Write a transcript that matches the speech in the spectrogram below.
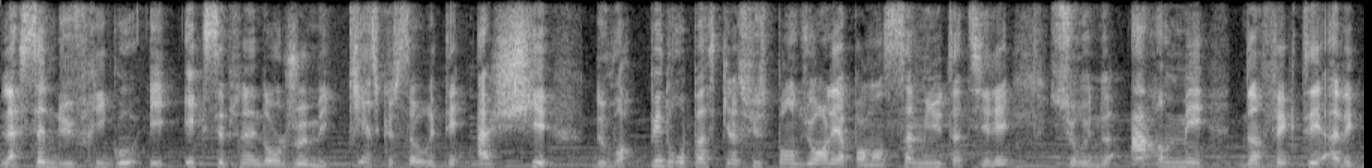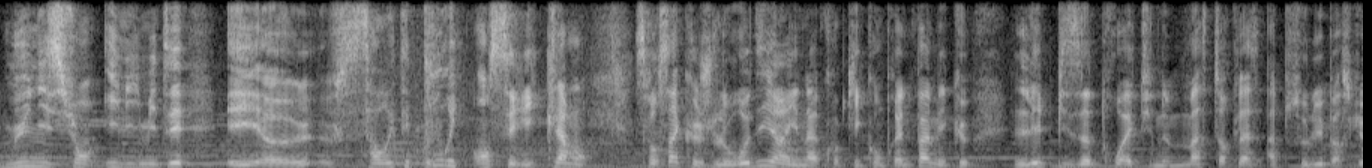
La scène du frigo est exceptionnelle dans le jeu, mais qu'est-ce que ça aurait été à chier de voir Pedro Pascal suspendu en l'air pendant 5 minutes à tirer sur une armée d'infectés avec munitions illimitées, et euh, ça aurait été pourri en série, clairement. C'est pour ça que je le redis, hein, il y en a qui comprennent pas, mais que l'épisode 3 est une masterclass absolue, parce que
